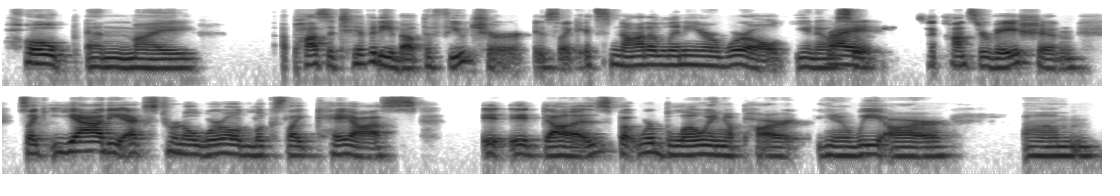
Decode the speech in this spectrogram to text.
hope and my positivity about the future is like it's not a linear world you know? Right. so the conservation. It's like yeah the external world looks like chaos. It, it does but we're blowing apart. You know we are um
